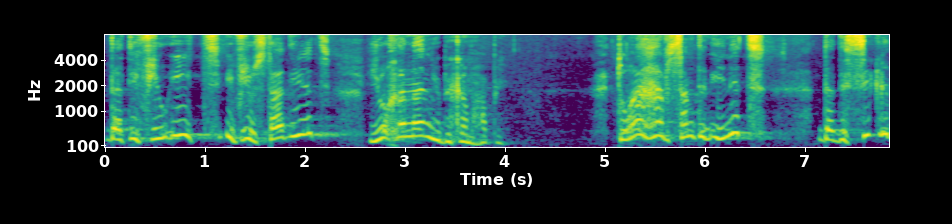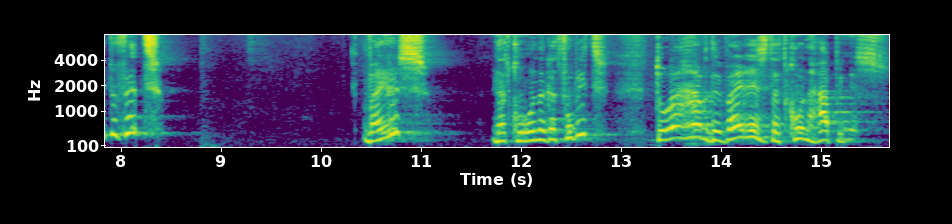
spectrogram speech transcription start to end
that if you eat, if you study it, Yochanan, you become happy. Torah have something in it that the secret of it, virus, not corona, God forbid. Torah have the virus that called happiness.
